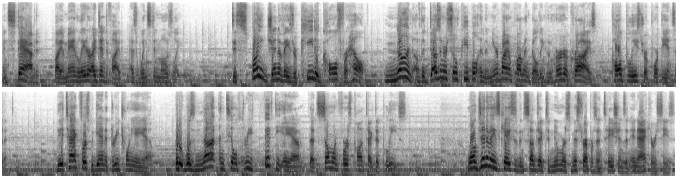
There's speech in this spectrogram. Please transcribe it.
and stabbed by a man later identified as Winston Moseley. Despite Genovese's repeated calls for help, none of the dozen or so people in the nearby apartment building who heard her cries called police to report the incident. The attack first began at 3.20 a.m., but it was not until 3.50 a.m. that someone first contacted police. While Genovese's case has been subject to numerous misrepresentations and inaccuracies,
